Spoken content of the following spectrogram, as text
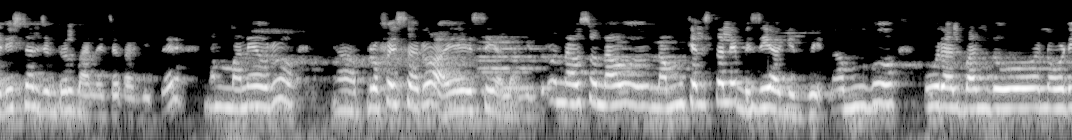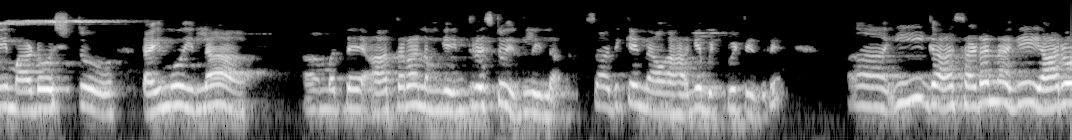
ಅಡಿಷ್ನಲ್ ಜನರಲ್ ಮ್ಯಾನೇಜರ್ ಆಗಿದ್ದೆ. ನಮ್ಮ ಮನೆಯವರು professor I A S C ಆಗಿದ್ದರು ನಾವು ಸೊ ನಾವು ನಮ್ಮ ಕೆಲಸದಲ್ಲೇ ಬ್ಯುಸಿ ಆಗಿದ್ವಿ. ನಮಗೂ ಊರಲ್ಲಿ ಬಂದು ನೋಡಿ ಮಾಡೋಷ್ಟು ಟೈಮೂ ಇಲ್ಲ. ಮತ್ತು ಆ ಥರ ನಮಗೆ ಇಂಟ್ರೆಸ್ಟು ಇರಲಿಲ್ಲ. ಸೊ ಅದಕ್ಕೆ ನಾವು ಹಾಗೆ ಬಿಟ್ಬಿಟ್ಟಿದ್ರಿ. ಈಗ ಸಡನ್ನಾಗಿ ಯಾರೋ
